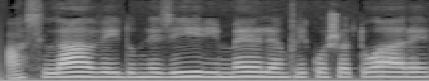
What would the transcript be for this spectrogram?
a slavei Dumnezeirii mele înfricoșătoare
